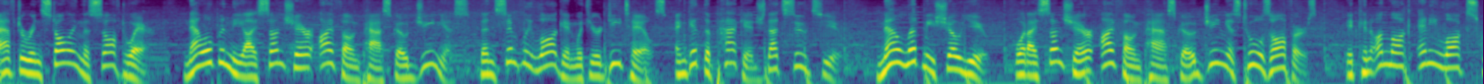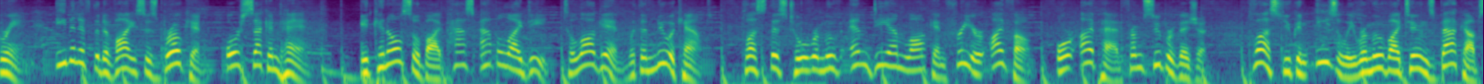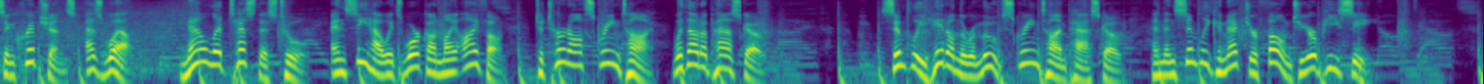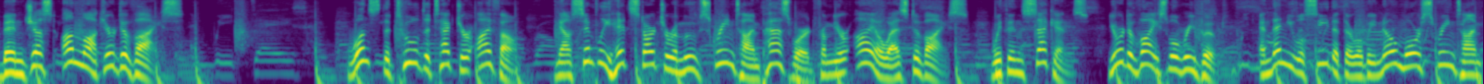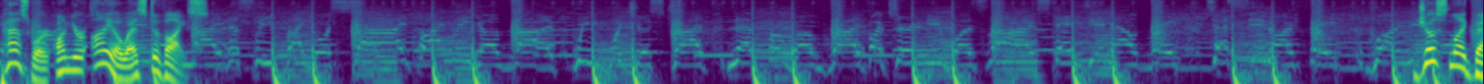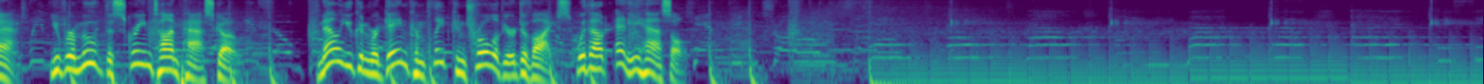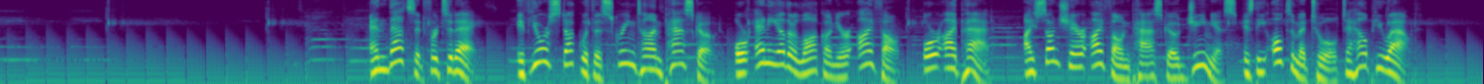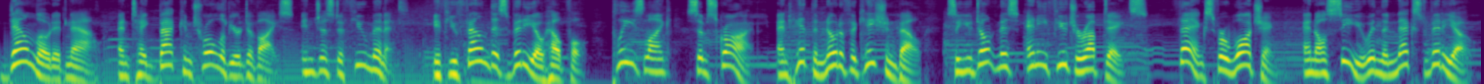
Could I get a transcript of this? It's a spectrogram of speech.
After installing the software, now open the iSunshare iPhone Passcode Genius, then simply log in with your details and get the package that suits you. Now let me show you what iSunshare iPhone Passcode Genius Tools offers. It can unlock any locked screen, even if the device is broken or second-hand. It can also bypass Apple ID to log in with a new account. Plus, this tool remove MDM lock and free your iPhone or iPad from supervision. Plus, you can easily remove iTunes backups encryptions as well. Now let's test this tool and see how it's work on my iPhone to turn off screen time without a passcode. Simply hit on the Remove Screen Time passcode and then simply connect your phone to your PC. Then just unlock your device. Once the tool detect your iPhone, now simply hit Start to remove screen time password from your iOS device. Within seconds, your device will reboot, and then you will see that there will be no more screen time password on your iOS device. Just like that, you've removed the screen time passcode. Now you can regain complete control of your device without any hassle. And that's it for today. If you're stuck with a screen time passcode or any other lock on your iPhone or iPad, iSunshare iPhone Passcode Genius is the ultimate tool to help you out. Download it now and take back control of your device in just a few minutes. If you found this video helpful, please like, subscribe, and hit the notification bell so you don't miss any future updates. Thanks for watching, and I'll see you in the next video.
